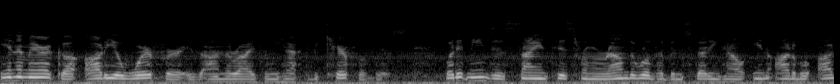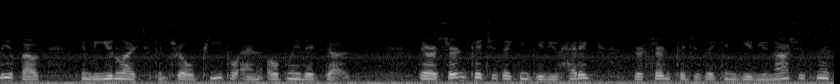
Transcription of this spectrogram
In America, audio warfare is on the rise, and we have to be careful of this. What it means is scientists from around the world have been studying how inaudible audio files can be utilized to control people, and openly it does. There are certain pitches that can give you headaches. There are certain pitches that can give you nauseousness.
